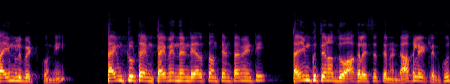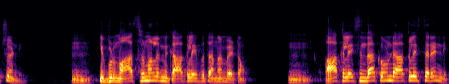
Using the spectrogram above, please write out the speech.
టైంలు పెట్టుకొని టైం టు టైం టైం ఏందండి వెళ్తాం తింటాం ఏంటి? టైంకు తినొద్దు ఆకలి వేస్తే తినండి. ఆకలి వేయట్లేదు కూర్చోండి. ఇప్పుడు మా ఆశ్రమంలో మీకు ఆకలి అయిపోతే అన్నం పెట్టాం. ఆకలేసిన దాకా ఉండి ఆకలిస్తారండి.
